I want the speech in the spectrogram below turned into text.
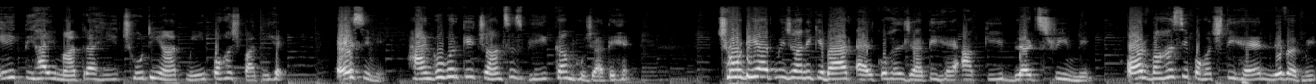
एक तिहाई मात्रा ही छोटी आंत में पहुँच पाती है। ऐसे में हैंगओवर के चांसेस भी कम हो जाते हैं। छोटी आंत में जाने के बाद अल्कोहल जाती है आपकी ब्लड स्ट्रीम में और वहाँ से पहुँचती है लिवर में।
